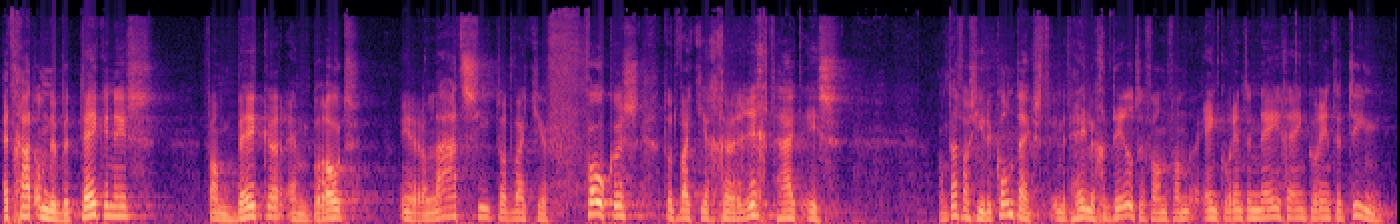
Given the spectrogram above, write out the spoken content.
Het gaat om de betekenis van beker en brood in relatie tot wat je focus, tot wat je gerichtheid is. Want dat was hier de context in het hele gedeelte van, van 1 Korinthe 9, 1 Korinthe 10.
